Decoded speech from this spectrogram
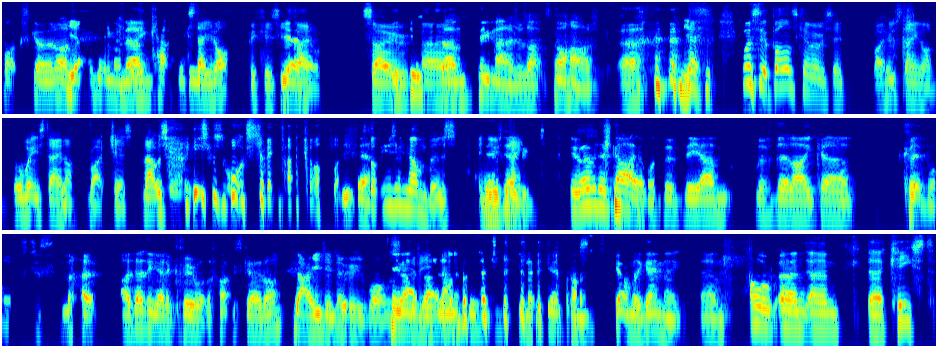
fuck's going on? Yeah, and then, and, um, Capstick stayed off because he yeah. failed. So um, um, team manager was like, it's not hard. Uh, yeah. What's it? Barnes came over and said, Right, who's staying on? Well, wait, staying on. Right, cheers. That was he just walked straight back off. Like, yeah. Stop using numbers and use names. Whoever the guy was with the um with the like uh clipboards, just like I don't think he had a clue what the fuck was going on. No, he didn't know who he was. He like, you know, get, on, get, on, with the game, mate. Um, oh, um, um, uh, Keast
